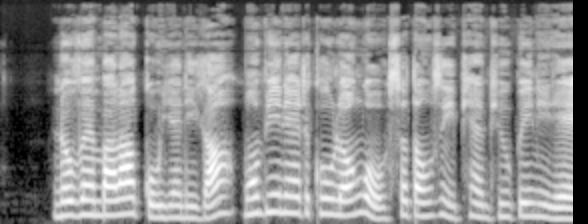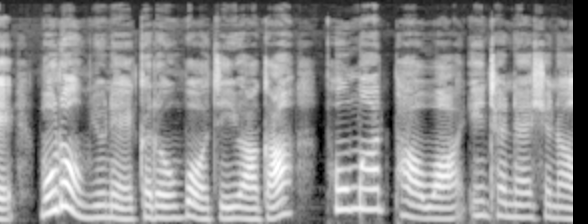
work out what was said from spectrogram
။နိုဝင်ဘာလ9ရက်နေ့ကမွန်ပြည်နယ်တစ်ခုလုံးကို73စီဖြန့်ဖြူးပေးနေတဲ့မူးတုံမြို့နယ်ကတုံးပေါ်ကျေးရွာက Pumat Power International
